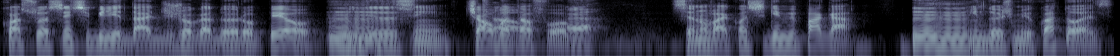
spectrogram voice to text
com a sua sensibilidade de jogador europeu, ele diz assim: tchau, Tchau. Botafogo. É. Você não vai conseguir me pagar Uhum. em 2014.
